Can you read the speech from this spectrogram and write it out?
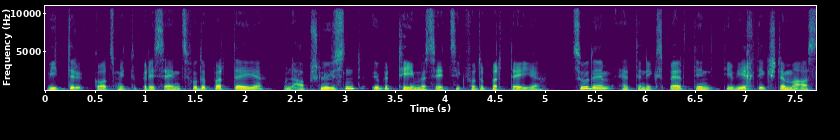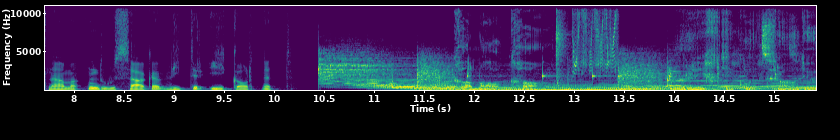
Weiter geht es mit der Präsenz der Parteien und abschließend über die Themensetzung der Parteien. Zudem hat eine Expertin die wichtigsten Maßnahmen und Aussagen weiter eingeordnet. Kanal K. Richtig gutes Radio.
